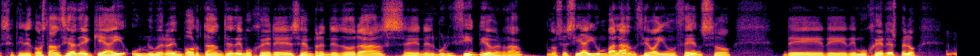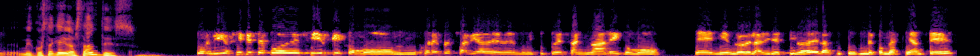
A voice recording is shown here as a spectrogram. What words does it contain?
se tiene constancia de que hay un número importante de mujeres emprendedoras en el municipio, ¿verdad? No sé si hay un balance o hay un censo de, de, mujeres, pero me consta que hay bastantes. Pues yo sí que te puedo decir que como mujer empresaria de, del municipio de San Juan y como eh, miembro de la directiva de la Asociación de Comerciantes,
